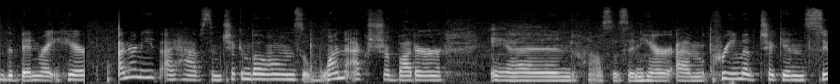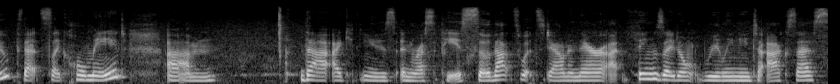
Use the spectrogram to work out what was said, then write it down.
the bin right here. Underneath I have some chicken bones, one extra butter, and what else is in here? Um, cream of chicken soup that's like homemade. Um, that I can use in recipes. So that's what's down in there. Uh, things I don't really need to access,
